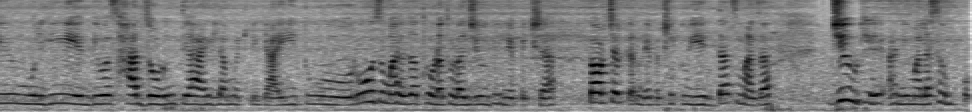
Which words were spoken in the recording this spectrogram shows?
ती मुलगी एक दिवस हात जोडून त्या आईला म्हटली की आई तू रोज माझा थोडा थोडा जीव घेण्यापेक्षा टॉर्चर करण्यापेक्षा तू एकदाच माझा जीव घे आणि मला संपव.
